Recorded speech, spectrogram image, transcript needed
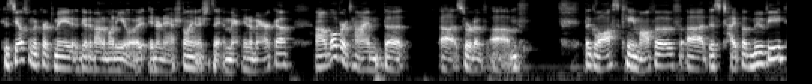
because Tales from the Crypt made a good amount of money uh, internationally, and I should say in America. Um, over time, the uh, sort of um, the gloss came off of uh, this type of movie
